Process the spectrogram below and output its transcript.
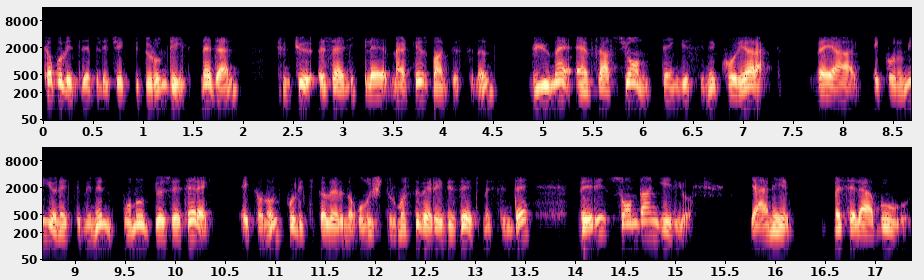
kabul edilebilecek bir durum değil. Neden? Çünkü özellikle Merkez Bankası'nın büyüme enflasyon dengesini koruyarak veya ekonomi yönetiminin bunu gözeterek ekonomi politikalarını oluşturması ve revize etmesinde veri sondan geliyor. Yani mesela bu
